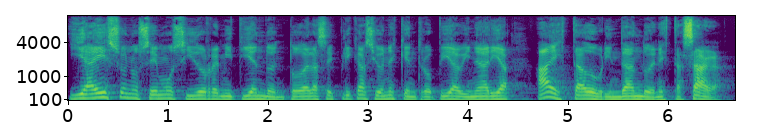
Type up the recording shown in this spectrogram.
y a eso nos hemos ido remitiendo en todas las explicaciones que Entropía Binaria ha estado brindando en esta saga.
